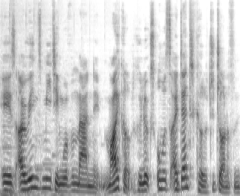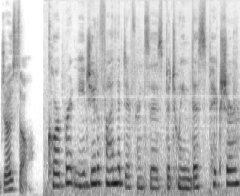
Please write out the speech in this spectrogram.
is Irene's meeting with a man named Michael, who looks almost identical to Jonathan Joestar. Corporate needs you to find the differences between this picture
